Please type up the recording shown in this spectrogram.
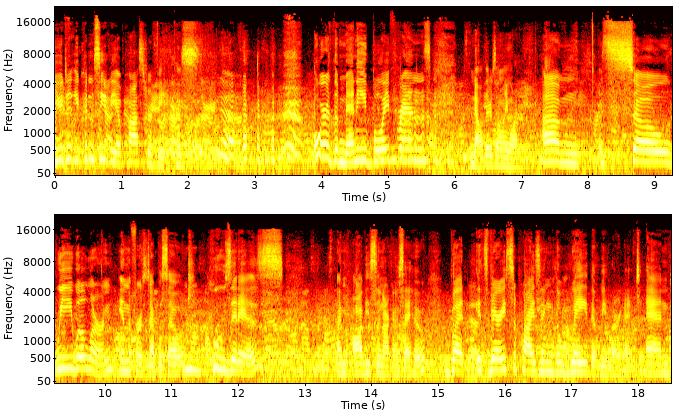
You did. You couldn't see the apostrophe because, or the many boyfriends. No, there's only one. Um, so we will learn in the first episode whose it is. I'm obviously not going to say who, but it's very surprising the way that we learn it, and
